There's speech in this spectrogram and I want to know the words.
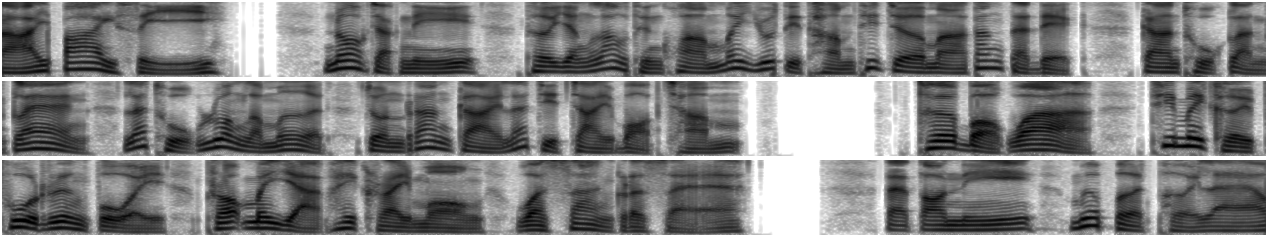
ร้ายป้ายสี นอกจากนี้ เธอยังเล่าถึงความไม่ยุติธรรมที่เจอมาตั้งแต่เด็ก การถูกกลั่นแกล้ง และถูกล่วงละเมิดจนร่างกายและจิตใจบอบช้ำเธอบอกว่า ที่ไม่เคยพูดเรื่องป่วย เพราะไม่อยากให้ใครมองว่าสร้างกระแส แต่ตอนนี้เมื่อเปิดเผยแล้ว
